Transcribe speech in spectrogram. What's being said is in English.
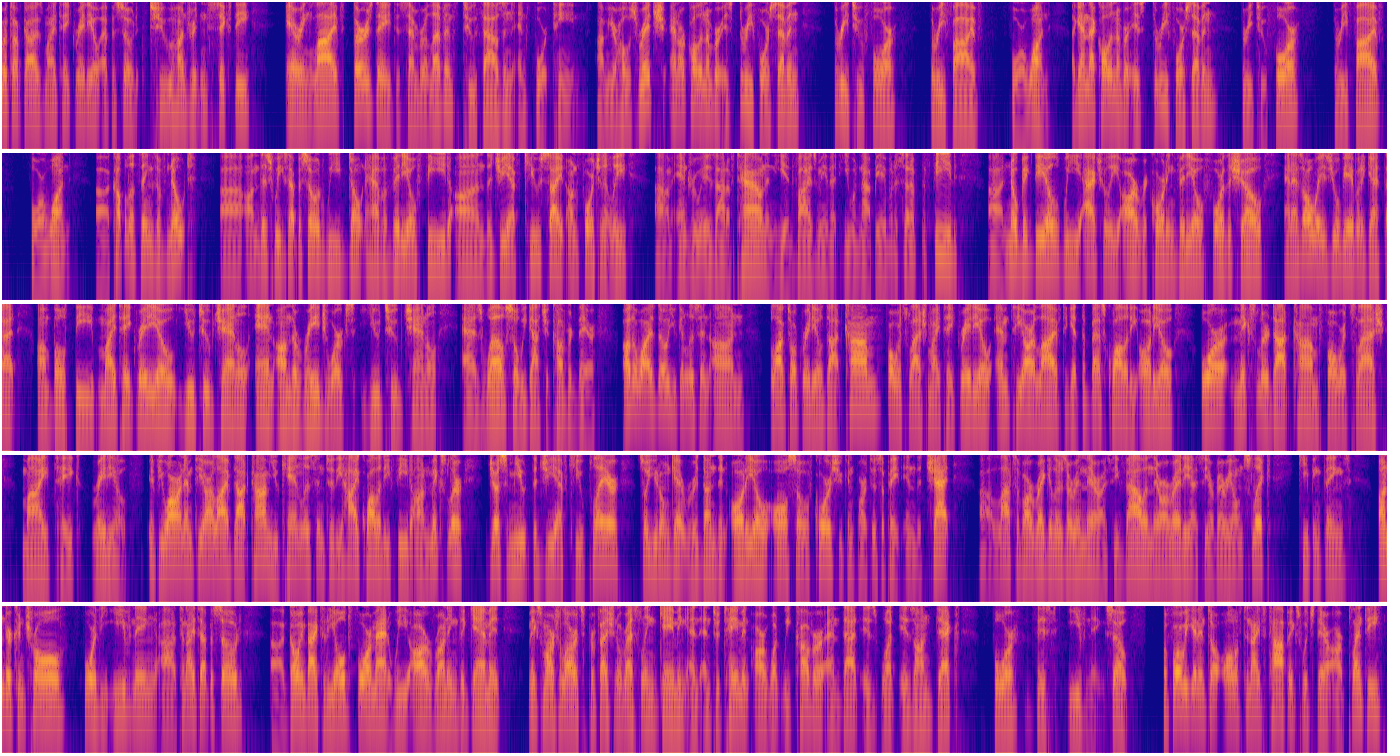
What's up, guys? My Take Radio, episode 260, airing live Thursday, December 11th, 2014. I'm your host, Rich, and our caller number is 347 324 3541. Again, that caller number is 347 324 3541. A couple of things of note. Uh, on this week's episode, we don't have a video feed on the GFQ site, unfortunately. Um, Andrew is out of town, and he advised me that he would not be able to set up the feed. Uh, no big deal. We actually are recording video for the show, and as always, you'll be able to get that on both the My Take Radio YouTube channel and on the RageWorks YouTube channel as well. So we got you covered there. Otherwise, though, you can listen on blogtalkradio.com forward slash My Take Radio, MTR Live to get the best quality audio, or mixlr.com forward slash my Take Radio. If you are on MTRLive.com, you can listen to the high quality feed on Mixlr. Just mute the GFQ player so you don't get redundant audio. Also, of course, you can participate in the chat. Uh, lots of our regulars are in there. I see Val in there already. I see our very own Slick keeping things under control for the evening. Uh, tonight's episode, uh, going back to the old format, we are running the gamut. Mixed martial arts, professional wrestling, gaming, and entertainment are what we cover, and that is what is on deck for this evening. So, before we get into all of tonight's topics, which there are plenty,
